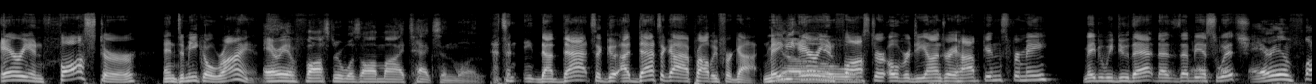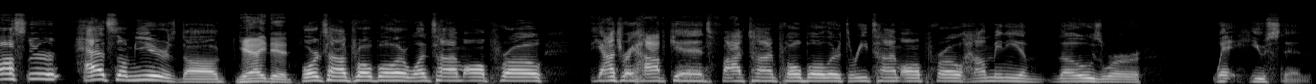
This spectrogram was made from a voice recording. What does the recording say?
Arian Foster, and DeMeco Ryan. Arian Foster was on my Texan one. That's an now that's a good uh, that's a guy I probably forgot. Maybe. Arian Foster over DeAndre Hopkins for me. Maybe we do that. Does that be a switch? Arian Foster had some years, dog. Yeah, he did. Four time Pro Bowler, one time All Pro. DeAndre Hopkins, five time Pro Bowler, three time All Pro. How many of those were with Houston?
